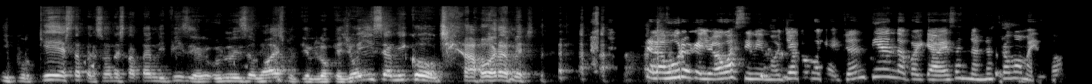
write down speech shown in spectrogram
¿y por qué esta persona está tan difícil? Uno dice, no, es porque lo que yo hice a mi coach ahora me... Te lo juro que yo hago así mismo. Yo como que yo entiendo porque a veces no es nuestro momento.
